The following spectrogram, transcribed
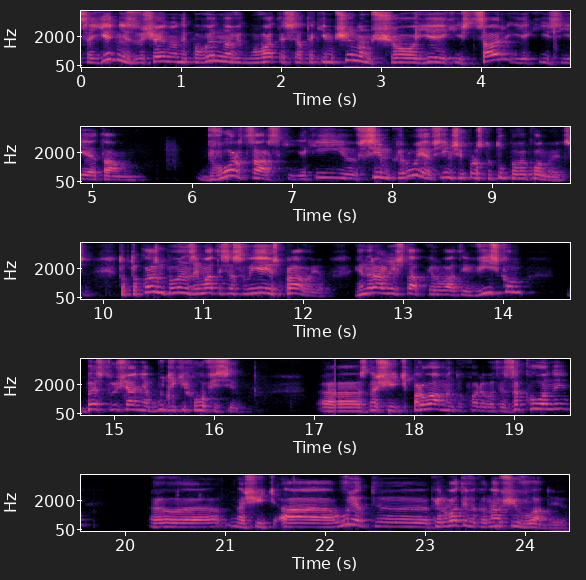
ця єдність, звичайно, не повинна відбуватися таким чином, що є якийсь цар, і якийсь є там двор царський, який всім керує, а всі інші просто тупо виконуються. Тобто кожен повинен займатися своєю справою. Генеральний штаб керувати військом без втручання будь-яких офісів, е, значить, парламент ухвалювати закони, е, значить, а уряд е, керувати виконавчою владою.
